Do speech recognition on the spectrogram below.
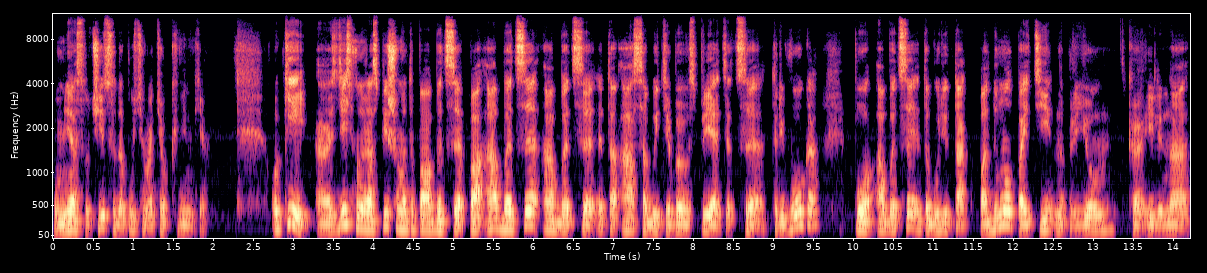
у меня случится, допустим, отек квинки. Окей, а здесь мы распишем это по АБЦ. По АБЦ, АБЦ это А событие, Б восприятие, С тревога. По АБЦ это будет так. Подумал пойти на прием к, или на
